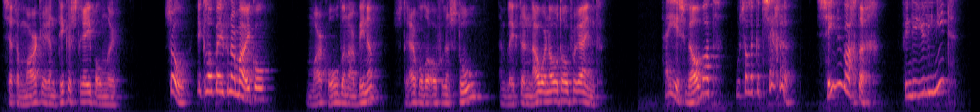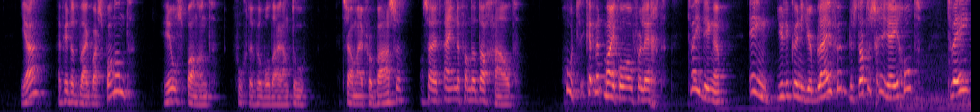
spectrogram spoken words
zette Mark er een dikke streep onder. Zo, ik loop even naar Michael. Mark holde naar binnen, struikelde over een stoel en bleef er nauwernood overeind. Hij is wel wat, hoe zal ik het zeggen? Zenuwachtig, vinden jullie niet? Ja, hij vindt het blijkbaar spannend. Heel spannend, voegde Wubbel daaraan toe. Het zou mij verbazen als hij het einde van de dag haalt. Goed, ik heb met Michael overlegd. Twee dingen. Eén, jullie kunnen hier blijven, dus dat is geregeld. Twee,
